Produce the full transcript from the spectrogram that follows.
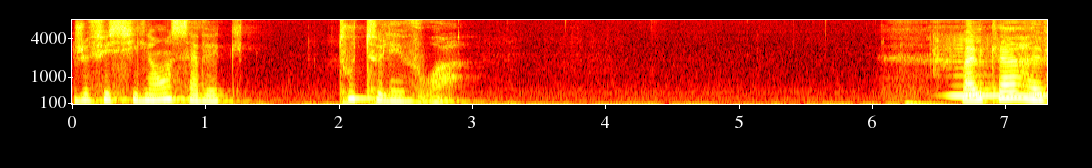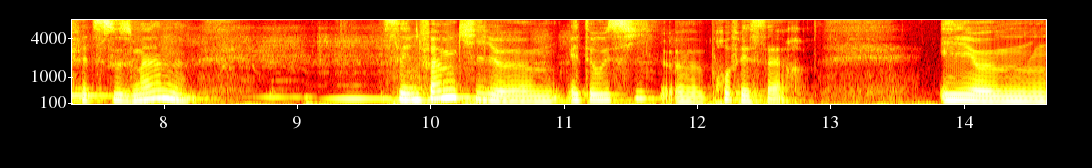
je fais silence avec toutes les voix. Malka Haifet Souzman, c'est une femme qui euh, était aussi euh, professeure. Et euh,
